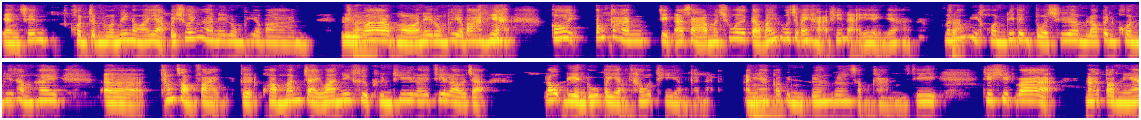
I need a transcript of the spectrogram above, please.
อย่างเช่น คนจำนวนไม่น้อยอยากไปช่วยงานในโรงพยาบาล หรือว่าหมอในโรงพยาบาลเนี่ย ก็ต้องการจิตอาสามาช่วย แต่ไม่รู้จะไปหาที่ไหนอย่างเงี้ยค่ะมันต้องมีคนที่เป็นตัวเชื่อม แล้วเป็นคนที่ทำให้เอ่อทั้งสองฝ่ายเกิดความมั่นใจว่านี่คือพื้นที่แล้วที่เราจะเราเรียนรู้ไปอย่างเท่าเทียมกันอะ อันนี้ก็เป็นเรื่องเรื่องสำคัญที่ที่คิดว่าณตอนเนี้ย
